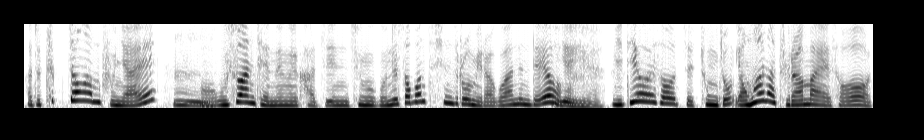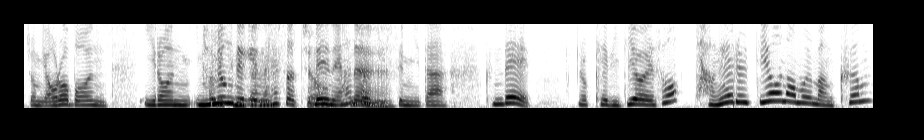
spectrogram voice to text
아주 특정한 분야에 음. 어, 우수한 재능을 가진 증후군을 서번트 신드롬이라고 하는데요. 예, 예. 미디어에서 이제 종종 영화나 드라마에서 좀 여러 번 이런 인물이 등장을 했었죠. 네네 한 적이 네. 있습니다. 근데 이렇게 미디어에서 장애를 뛰어넘을 만큼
